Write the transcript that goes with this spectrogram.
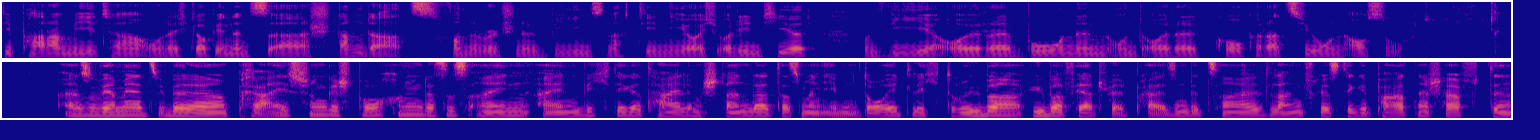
die Parameter oder ich glaube, ihr nennt es äh, Standards von Original Beans, nach denen ihr euch orientiert und wie ihr eure Bohnen und eure Kooperation aussucht? Also wir haben ja jetzt über Preis schon gesprochen. Das ist ein, ein wichtiger Teil im Standard, dass man eben deutlich drüber über Fairtrade-Preisen bezahlt, langfristige Partnerschaften,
